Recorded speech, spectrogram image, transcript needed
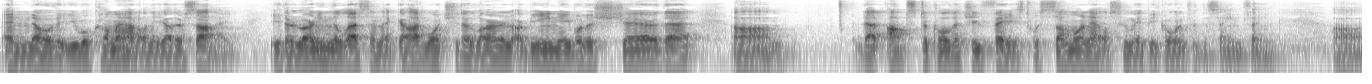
and know that you will come out on the other side, either learning the lesson that God wants you to learn or being able to share that um, that obstacle that you faced with someone else who may be going through the same thing. Uh,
